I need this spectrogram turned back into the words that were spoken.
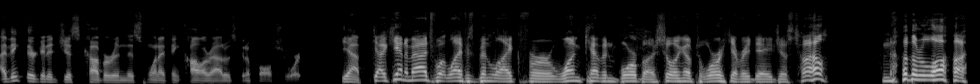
I think they're going to just cover in this one. I think Colorado is going to fall short. Yeah, I can't imagine what life has been like for one Kevin Borba showing up to work every day. Just well, another loss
